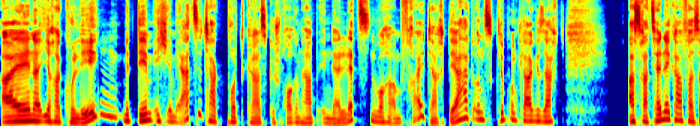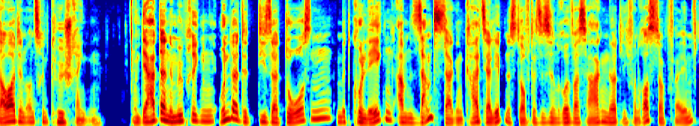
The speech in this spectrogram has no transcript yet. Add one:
Einer ihrer Kollegen, mit dem ich im Ärztetag-Podcast gesprochen habe in der letzten Woche am Freitag, der hat uns klipp und klar gesagt, AstraZeneca versauert in unseren Kühlschränken. Und der hat dann im Übrigen hunderte dieser Dosen mit Kollegen am Samstag in Karls Erlebnisdorf, das ist in Rövershagen nördlich von Rostock, verimpft.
